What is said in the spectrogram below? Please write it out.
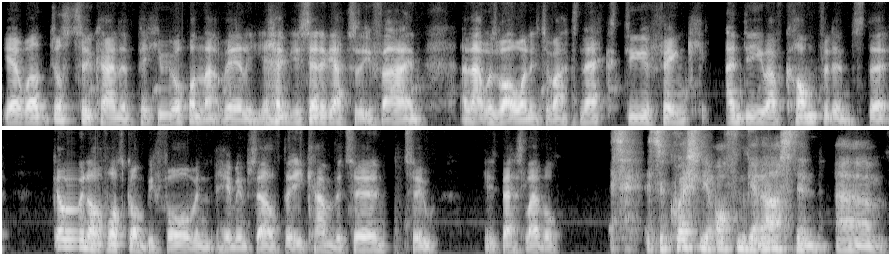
Yeah, well, just to kind of pick you up on that, really, you said he'd be absolutely fine, and that was what I wanted to ask next. Do you think, and do you have confidence that going off what's gone before and him himself, that he can return to his best level? It's, it's a question you often get asked, and um,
